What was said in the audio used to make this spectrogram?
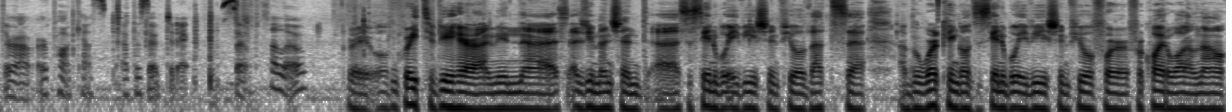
throughout our podcast episode today. So, hello. Great. Well, great to be here. I mean, uh, as you mentioned, uh, sustainable aviation fuel. That's uh, I've been working on sustainable aviation fuel for, for quite a while now.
